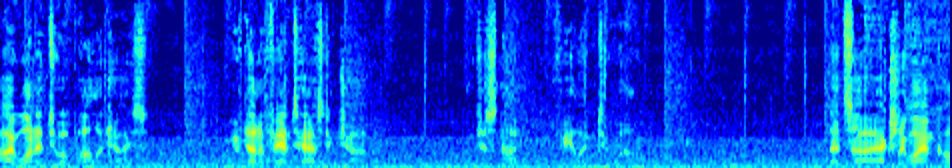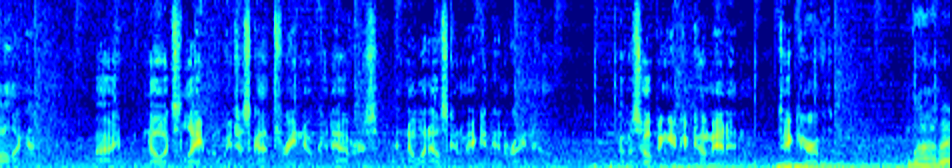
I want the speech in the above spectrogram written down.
I wanted to apologize. You've done a fantastic job. I'm just not feeling too well. That's uh, actually why I'm calling. I know it's late, but we just got three new cadavers, and no one else can make it in right now. I was hoping you could come in and take care of them. Well, uh,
